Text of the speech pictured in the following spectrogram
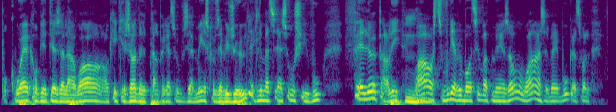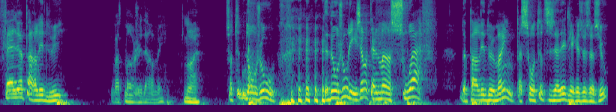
Pourquoi? Combien de pièces vous allez avoir? OK, quel genre de température vous aimez? Est-ce que vous avez déjà eu de la climatisation chez vous? Fais-le parler. Wow, c'est vous qui avez bâti votre maison? Wow, c'est bien beau quand tu vas... Fais-le parler de lui. Il va te manger dans la main. ouais. Surtout de nos jours. de nos jours, les gens ont tellement soif de parler d'eux-mêmes parce qu'ils sont tous isolés avec les réseaux sociaux.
